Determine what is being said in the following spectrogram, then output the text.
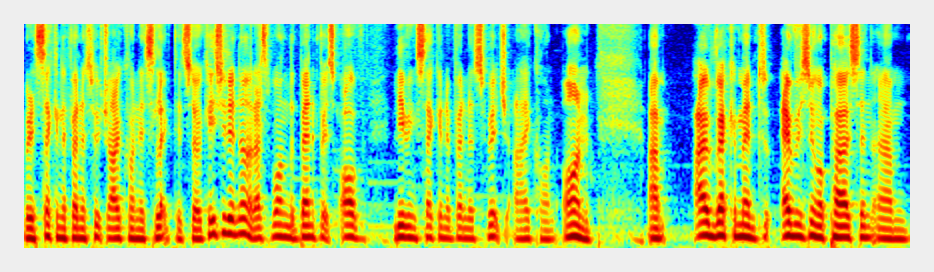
where the second defender switch icon is selected. So in case you didn't know, that's one of the benefits of leaving second defender switch icon on. Um, I recommend every single person um,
